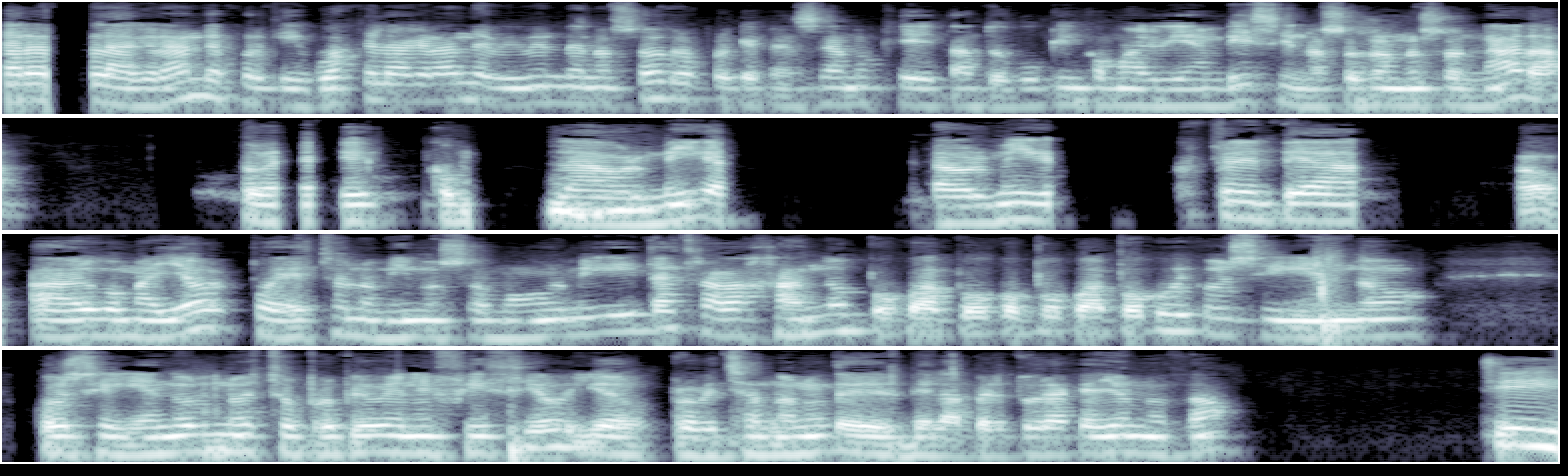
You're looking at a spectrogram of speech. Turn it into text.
a las grandes, porque igual que las grandes viven de nosotros, porque pensamos que tanto Booking como Airbnb sin nosotros no son nada, como la hormiga, la hormiga frente a, a, algo mayor, pues esto es lo mismo, somos hormiguitas trabajando poco a poco, poco a poco y consiguiendo consiguiendo nuestro propio beneficio y aprovechándonos de, la apertura que ellos nos dan. Sí,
